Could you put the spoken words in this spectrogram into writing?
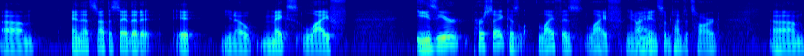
Um, and that's not to say that it it you know makes life easier per se, because life is life. You know what I mean? Sometimes it's hard. Um,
